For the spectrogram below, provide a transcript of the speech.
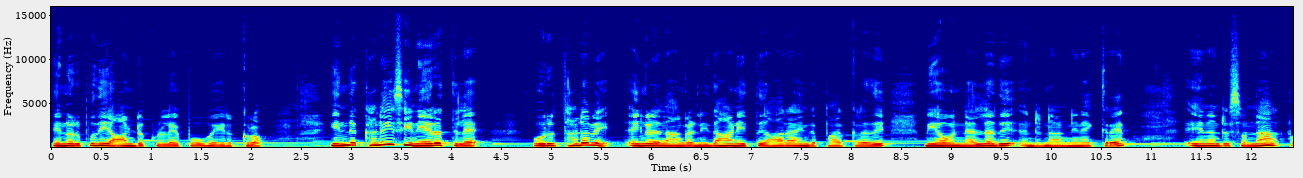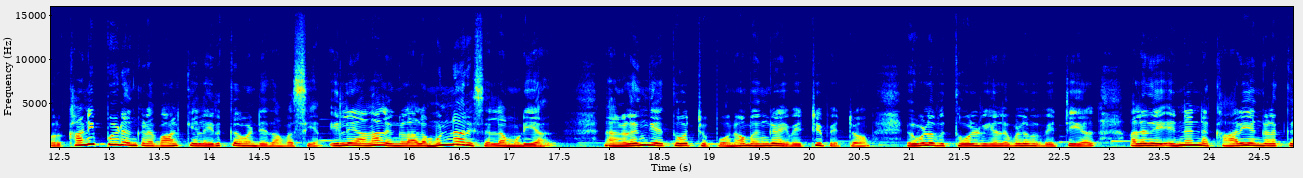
இன்னொரு புதிய ஆண்டுக்குள்ளே போக இருக்கிறோம். இந்த கடைசி நேரத்தில் ஒரு தடவை எங்களை நாங்கள் நிதானித்து ஆராய்ந்து பார்க்கிறது மிகவும் நல்லது என்று நான் நினைக்கிறேன். ஏனென்று சொன்னால் ஒரு கணிப்பீடு எங்களோட வாழ்க்கையில் இருக்க வேண்டியது அவசியம். இல்லையானால் எங்களால் முன்னேறி செல்ல முடியாது. நாங்கள் எங்கே தோற்று போனோம் எங்கே வெற்றி பெற்றோம். எவ்வளவு தோல்விகள் எவ்வளவு வெற்றிகள் அல்லது என்னென்ன காரியங்களுக்கு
